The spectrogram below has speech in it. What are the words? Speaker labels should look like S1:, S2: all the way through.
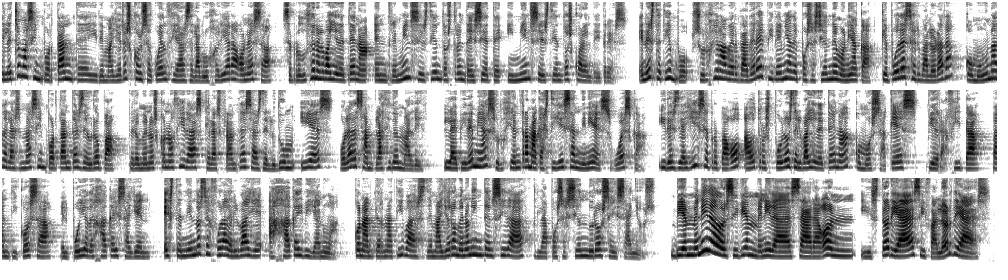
S1: El hecho más importante y de mayores consecuencias de la brujería aragonesa se produce en el Valle de Tena entre 1637 y 1643. En este tiempo surge una verdadera epidemia de posesión demoníaca que puede ser valorada como una de las más importantes de Europa, pero menos conocidas que las francesas de Ludum y Es o la de San Plácido en Madrid. La epidemia surgió en Tramacastilla y Sandiniés, Huesca, y desde allí se propagó a otros pueblos del Valle de Tena como Saqués, Piedrafita, Panticosa, el Puello de Jaca y Sayén, extendiéndose fuera del valle a Jaca y Villanúa. Con alternativas de mayor o menor intensidad, la posesión duró seis años. Bienvenidos y bienvenidas a Aragón, historias y falordias.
